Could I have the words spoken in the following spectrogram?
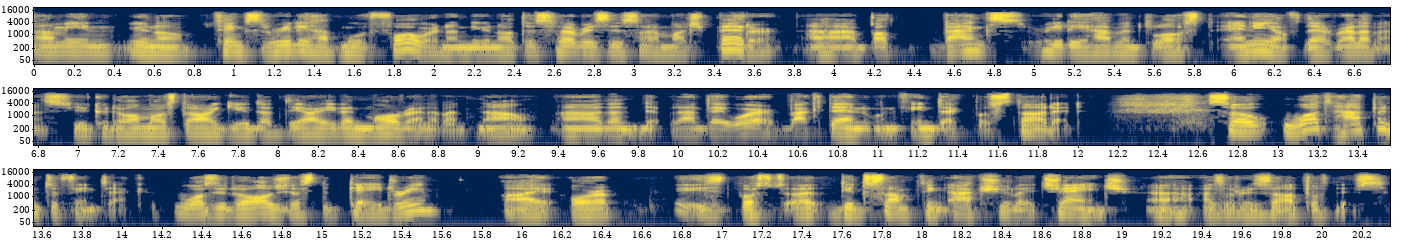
I mean, you know, things really have moved forward, and you know, the services are much better. Uh, but banks really haven't lost any of their relevance. You could almost argue that they are even more relevant now uh, than than they were back then when fintech was started. So, what happened to fintech? Was it all just a daydream, I, or is, was uh, did something actually change uh, as a result of this?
